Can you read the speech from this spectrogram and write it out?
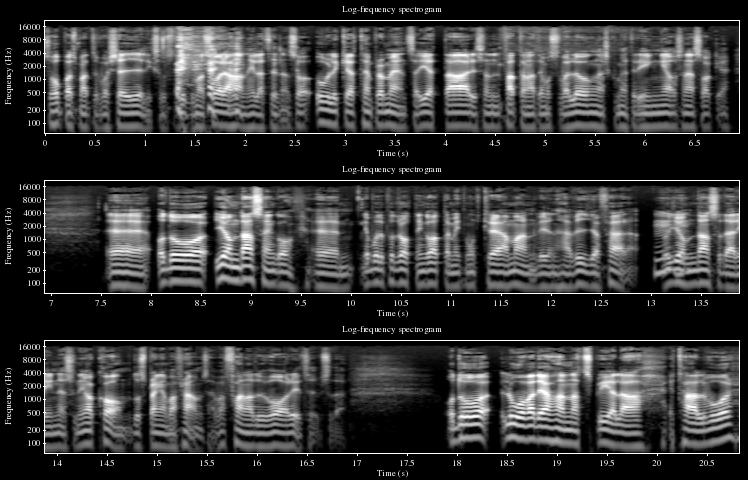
Så hoppas man att det var tjejer liksom, så tyckte man så var det han hela tiden. Så olika temperament, så här, jättearg, sen fattade han att jag måste vara lugn, annars kommer jag inte ringa och sådana saker. Eh, och då gömde han sig en gång. Eh, jag bodde på Drottninggatan mitt mot Krämaren vid den här videoaffären. Mm. Då gömde han sig där inne, så när jag kom, då sprang han bara fram så här, vad fan har du varit? Typ, så där. Och då lovade jag han att spela ett halvår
